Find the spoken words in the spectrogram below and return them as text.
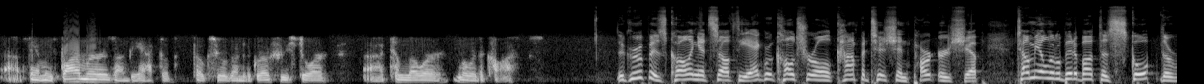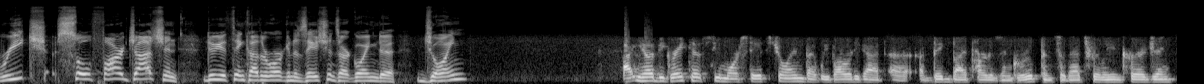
uh, family farmers, on behalf of folks who are going to the grocery store uh, to lower lower the costs. The group is calling itself the Agricultural Competition Partnership. Tell me a little bit about the scope, the reach so far, Josh, and do you think other organizations are going to join? Uh, you know, it'd be great to see more states join, but we've already got a, a big bipartisan group, and so that's really encouraging.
